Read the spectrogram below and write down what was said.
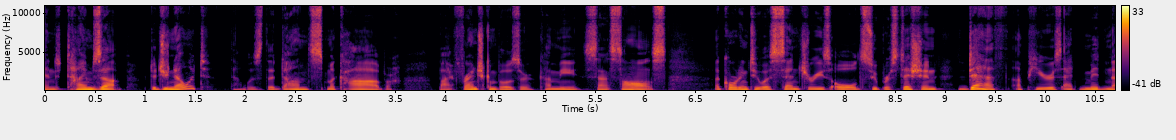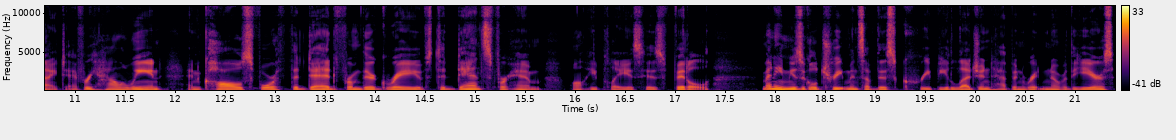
And time's up. Did you know it? That was the Danse Macabre by French composer Camille Saint-Saëns. According to a centuries old superstition, death appears at midnight every Halloween and calls forth the dead from their graves to dance for him while he plays his fiddle. Many musical treatments of this creepy legend have been written over the years,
